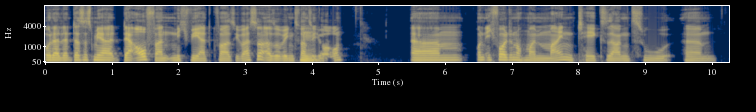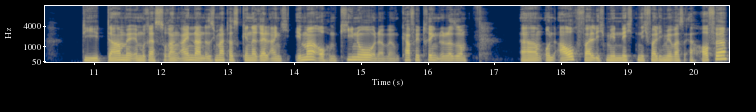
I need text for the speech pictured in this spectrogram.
Oder da- das ist mir der Aufwand nicht wert, quasi, weißt du? Also wegen 20 Euro. Ähm, und ich wollte noch mal meinen Take sagen zu ähm, die Dame im Restaurant einladen. Also ich mache das generell eigentlich immer, auch im Kino oder beim Kaffee trinken oder so. Ähm, und auch, weil ich mir nicht, nicht weil ich mir was erhoffe,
